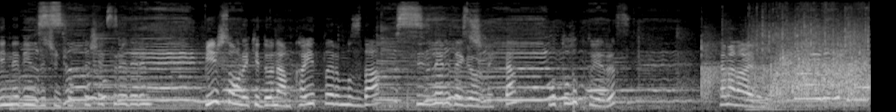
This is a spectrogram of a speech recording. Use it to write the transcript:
Dinlediğiniz için çok teşekkür ederim. Bir sonraki dönem kayıtlarımızda sizleri de görmekten mutluluk duyarız. Hemen ayrılıyorum.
